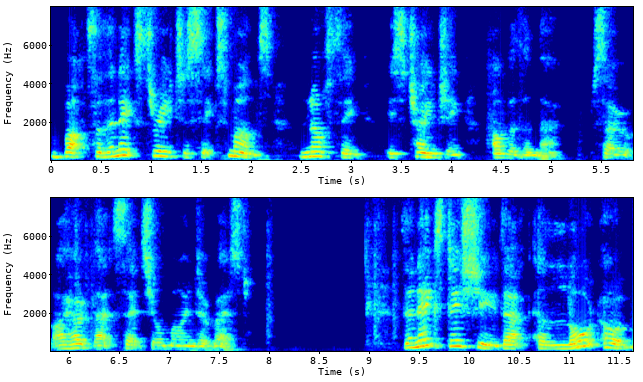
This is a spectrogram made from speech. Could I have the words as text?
But for the next three to six months, nothing is changing other than that. So I hope that sets your mind at rest. The next issue that a lot of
